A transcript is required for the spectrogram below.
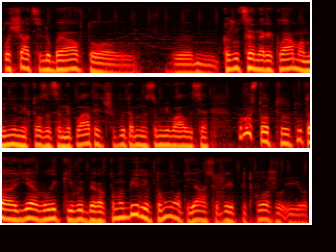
площадці Любе авто. ем, Кажу, це не реклама, мені ніхто за це не платить, щоб ви там не сумнівалися. Просто от тут є великий вибір автомобілів, тому от я сюди підходжу і от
